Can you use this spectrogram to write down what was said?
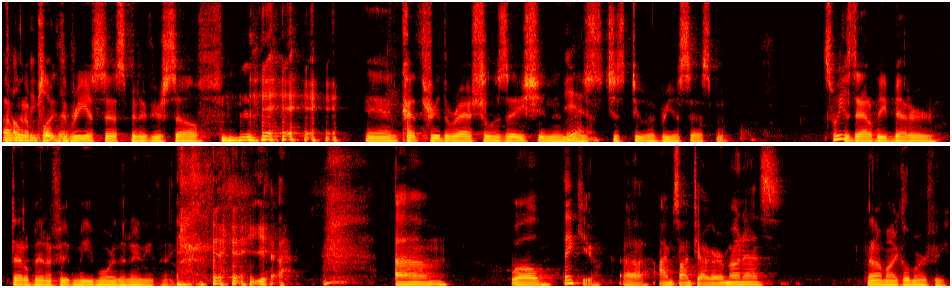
I'm going to plug the reassessment of yourself and cut through the rationalization and Yeah. just, just do a reassessment Sweet. because that'll be better. That'll benefit me more than anything. yeah. Um, well, thank you. Uh, I'm Santiago Ramones. And I'm Michael Murphy.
